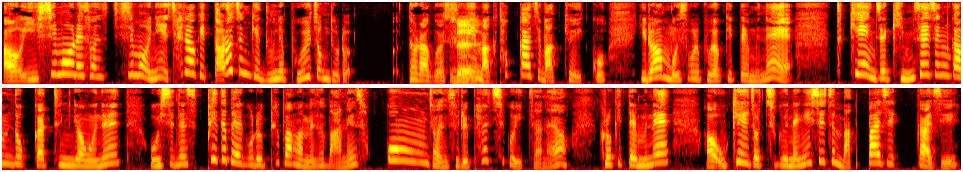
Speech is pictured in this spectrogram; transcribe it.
어, 이 시몬의 선 시몬이 체력이 떨어진 게 눈에 보일 정도로 더라고요. 숨이 네. 막 턱까지 막혀 있고 이러한 모습을 보였기 때문에 특히 이제 김세진 감독 같은 경우는 올 시즌 스피드백으로 표방하면서 많은 속공 전술을 펼치고 있잖아요. 그렇기 때문에 어, OK저축은행이 시즌 막바지까지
